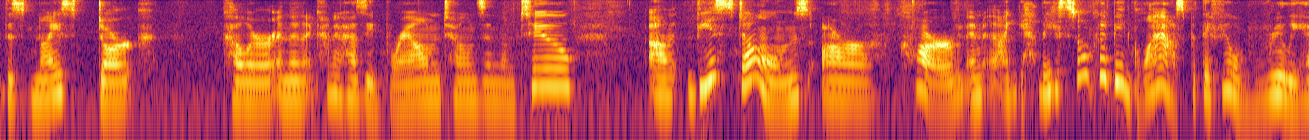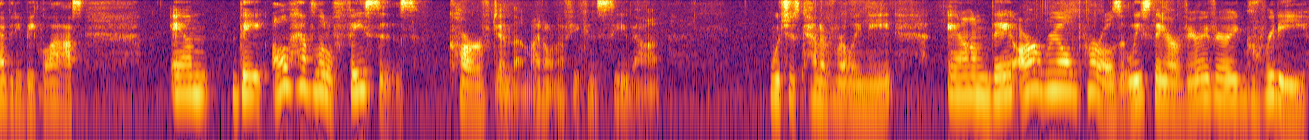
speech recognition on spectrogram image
This nice dark color, and then it kind of has the brown tones in them too. Um, these stones are carved, and I, they still could be glass, but they feel really heavy to be glass. And they all have little faces carved in them. I don't know if you can see that, which is kind of really neat. And they are real pearls, at least they are very, very gritty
